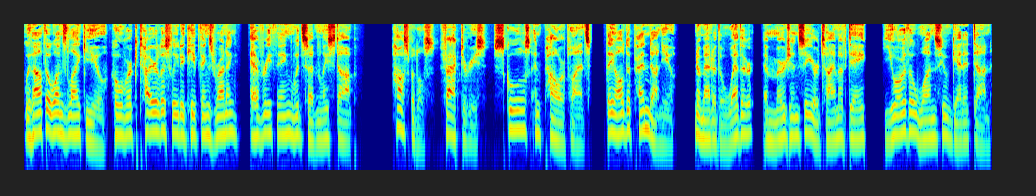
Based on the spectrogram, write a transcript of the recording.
Without the ones like you, who work tirelessly to keep things running, everything would suddenly stop. Hospitals, factories, schools, and power plants, they all depend on you. No matter the weather, emergency, or time of day, you're the ones who get it done.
